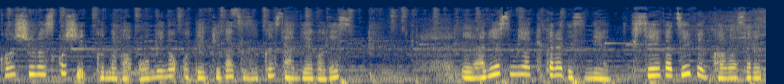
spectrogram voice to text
今週は少し雲が多めのお天気が続くサンディエゴです。え、春休み明けからですね、規制が随分緩和されて、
